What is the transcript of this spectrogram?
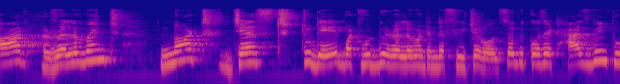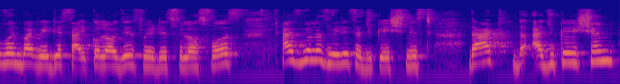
are relevant not just today but would be relevant in the future also because it has been proven by various psychologists various philosophers as well as various educationists that the education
